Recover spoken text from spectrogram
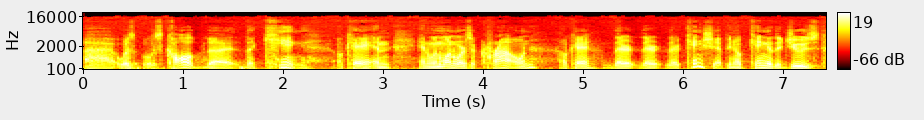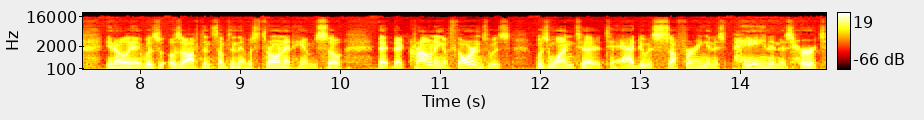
uh, was was called the the king. Okay, and and when one wears a crown, okay, their their their kingship, you know, king of the Jews, you know, it was was often something that was thrown at him. So that that crowning of thorns was was one to to add to his suffering and his pain and his hurt,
